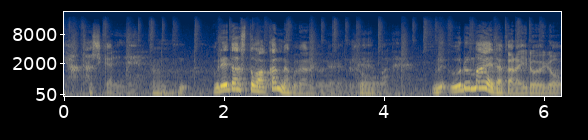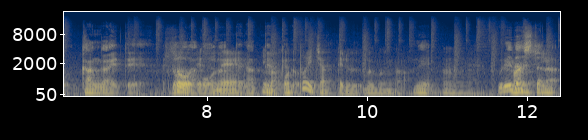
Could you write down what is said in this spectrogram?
や確かにね、売れ出すと分かんなくなるよね。そう。ね。売る前だからいろいろ考えてどそうだこうだってねなってる今ほっけどといちゃってる部分が、ね。うん、売れ出した慢ら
